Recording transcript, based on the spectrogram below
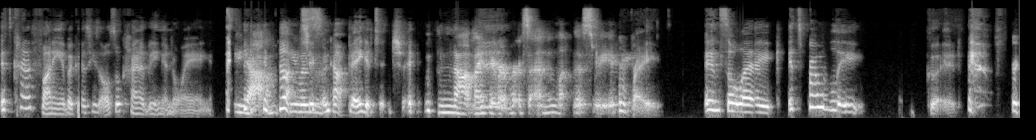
it's kind of funny because he's also kind of being annoying. Yeah. not, He was to- not paying attention. not my favorite person this week. right. And so like it's probably good for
